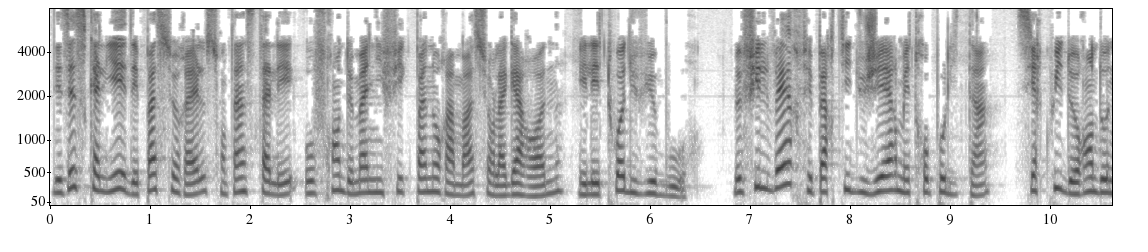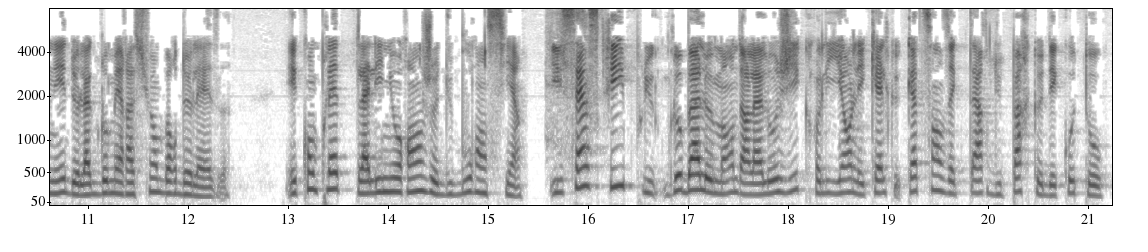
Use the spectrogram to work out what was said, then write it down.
Des escaliers et des passerelles sont installés offrant de magnifiques panoramas sur la Garonne et les toits du vieux bourg. Le fil vert fait partie du GR métropolitain, circuit de randonnée de l'agglomération bordelaise, et complète la ligne orange du bourg ancien. Il s'inscrit plus globalement dans la logique reliant les quelques 400 hectares du parc des Coteaux.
